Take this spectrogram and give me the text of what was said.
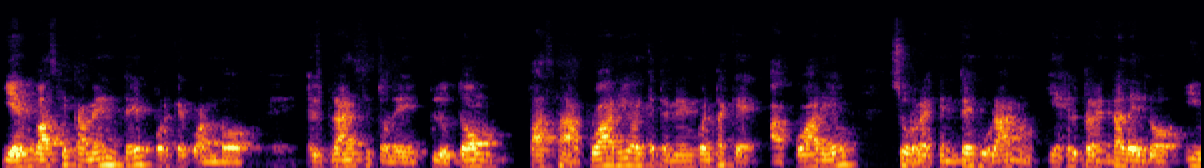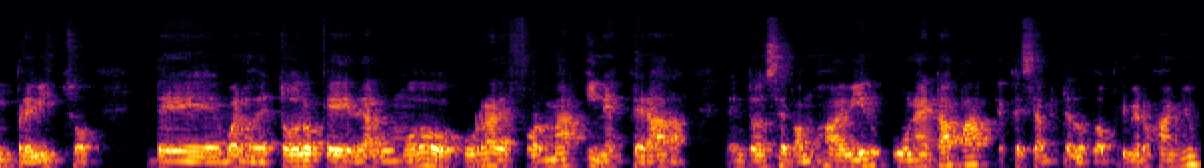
Y es básicamente porque cuando el tránsito de Plutón pasa Acuario, hay que tener en cuenta que Acuario, su regente es Urano y es el planeta de lo imprevisto, de, bueno, de todo lo que de algún modo ocurra de forma inesperada. Entonces vamos a vivir una etapa, especialmente los dos primeros años,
